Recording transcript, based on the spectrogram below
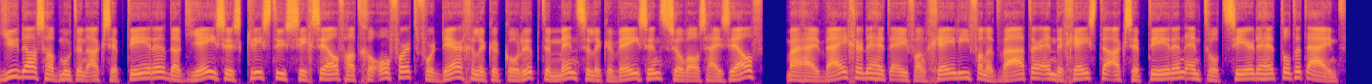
Judas had moeten accepteren dat Jezus Christus zichzelf had geofferd voor dergelijke corrupte menselijke wezens zoals hij zelf, maar hij weigerde het evangelie van het water en de geest te accepteren en trotseerde het tot het eind.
